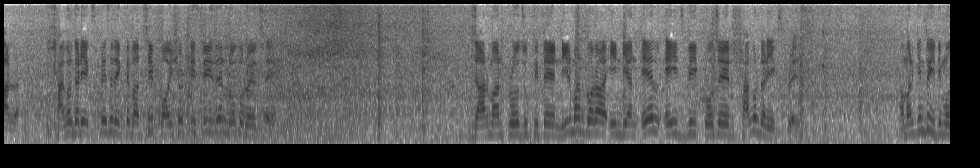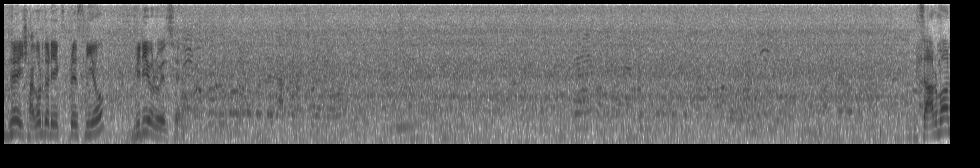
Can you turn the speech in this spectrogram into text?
আর সাগরদাড়ি এক্সপ্রেসে দেখতে পাচ্ছি পঁয়ষট্টি সিরিজের লোকও রয়েছে। জার্মান প্রযুক্তিতে নির্মাণ করা ইন্ডিয়ান এল এইচবি কোচের সাগরদাড়ি এক্সপ্রেস। আমার কিন্তু ইতিমধ্যে এই সাগরদাড়ি এক্সপ্রেস নিয়েও ভিডিও রয়েছে। জার্মান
